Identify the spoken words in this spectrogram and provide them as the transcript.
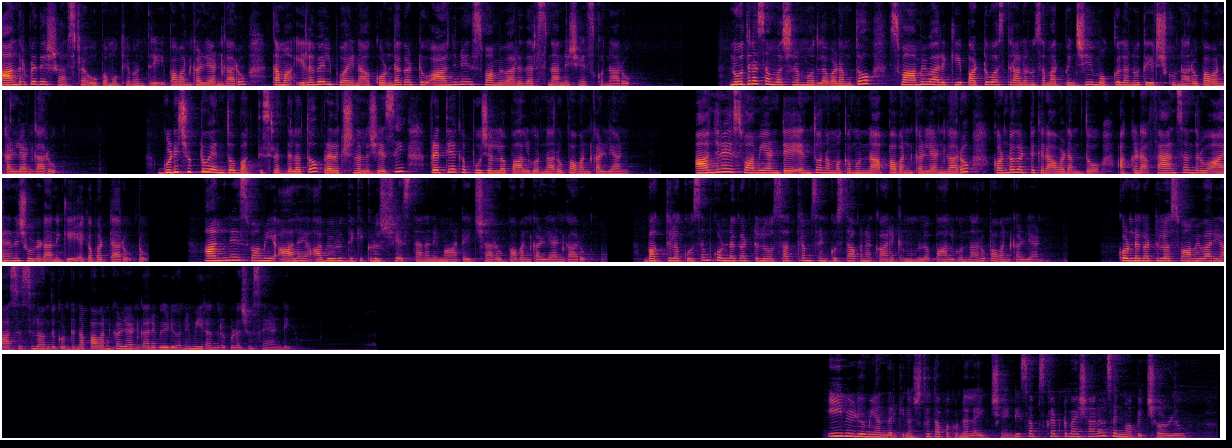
ఆంధ్రప్రదేశ్ రాష్ట్ర ఉప ముఖ్యమంత్రి పవన్ కళ్యాణ్ గారు తమ ఇలవేల్పు అయిన కొండగట్టు ఆంజనేయ స్వామి వారి దర్శనాన్ని చేసుకున్నారు. నూతన సంవత్సరం మొదలవడంతో స్వామివారికి పట్టు వస్త్రాలను సమర్పించి మొక్కులను తీర్చుకున్నారు పవన్ కళ్యాణ్ గారు. గుడి చుట్టూ ఎంతో భక్తి శ్రద్ధలతో ప్రదక్షిణలు చేసి ప్రత్యేక పూజల్లో పాల్గొన్నారు పవన్ కళ్యాణ్. ఆంజనేయ స్వామి అంటే ఎంతో నమ్మకమున్న పవన్ కళ్యాణ్ గారు కొండగట్టుకి రావడంతో అక్కడ ఫ్యాన్స్ అందరూ ఆయనను చూడడానికి ఎగబడ్డారు. ఆంజనేయ స్వామి ఆలయ అభివృద్ధికి కృషి చేస్తానని మాట ఇచ్చారు పవన్ కళ్యాణ్ గారు. భక్తుల కోసం కొండగట్టులో సత్రం శంకుస్థాపన కార్యక్రమంలో పాల్గొన్నారు పవన్ కళ్యాణ్. కొండగట్టులో స్వామివారి ఆశీస్సులు అందుకుంటున్న పవన్ కళ్యాణ్ గారి వీడియోని మీరందరూ కూడా చూసేయండి. ఈ వీడియో మీ అందరికీ నచ్చితే తప్పకుండా లైక్ చేయండి subscribe to my channel cinema పిచ్చోళ్ళు.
